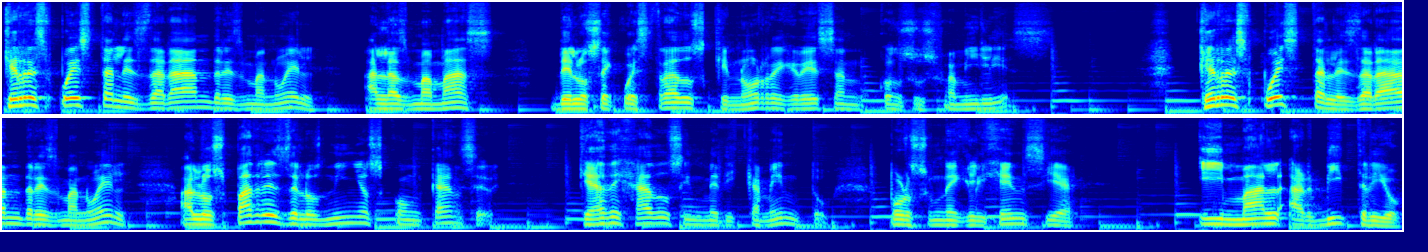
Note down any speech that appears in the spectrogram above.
¿Qué respuesta les dará Andrés Manuel a las mamás de los secuestrados que no regresan con sus familias? ¿Qué respuesta les dará Andrés Manuel a los padres de los niños con cáncer que ha dejado sin medicamento por su negligencia y mal arbitrio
